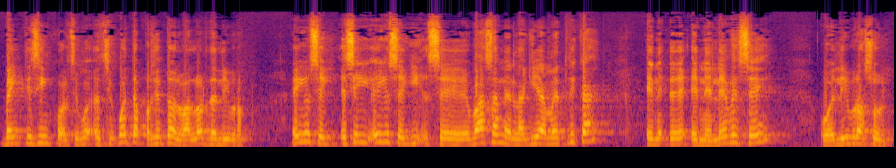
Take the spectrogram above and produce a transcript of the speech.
25, el cincu- el 50% del valor del libro. Ellos, se, ellos se, basan en la guía métrica, en, en el EBC o el libro azul,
